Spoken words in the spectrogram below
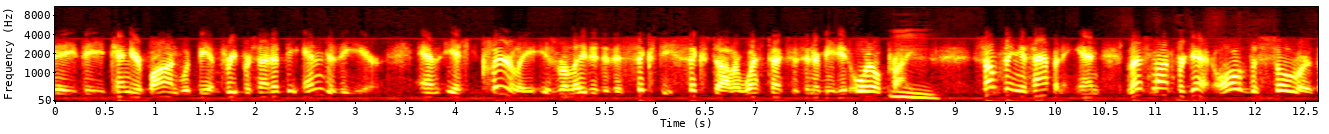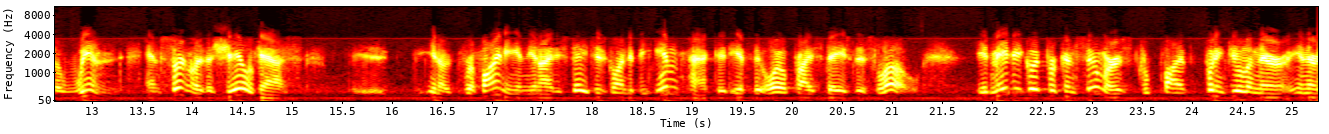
the, the 10 year bond would be at 3% at the end of the year. And it clearly is related to the $66 West Texas Intermediate oil price. Mm something is happening. And let's not forget all of the solar, the wind, and certainly the shale gas, uh, you know, refining in the United States is going to be impacted if the oil price stays this low. It may be good for consumers by putting fuel in their in their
